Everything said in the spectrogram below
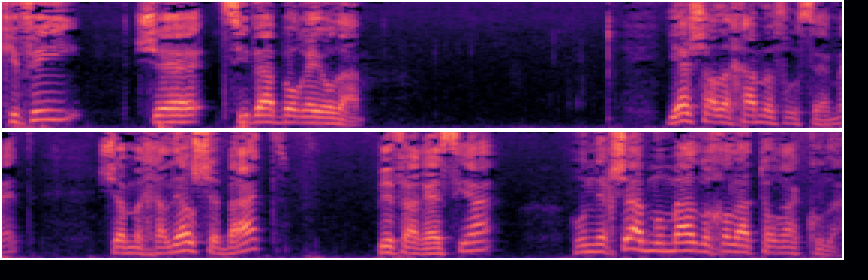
כפי שציווה בורא עולם. יש הלכה מפורסמת, שהמחלל שבת בפרהסיה, הוא נחשב מומר לכל התורה כולה.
